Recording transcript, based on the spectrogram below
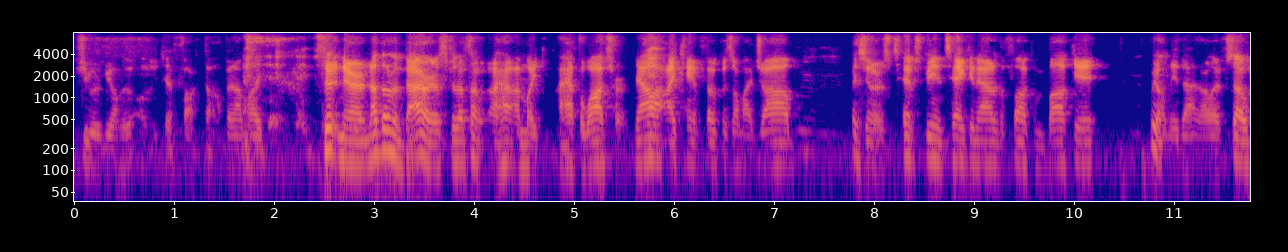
She would be on the get fucked up, and I'm like sitting there. Not that I'm embarrassed, because that's not. I I'm like I have to watch her now. Yeah. I can't focus on my job. Mhm. Next you know, there's tips being taken out of the fucking bucket. We don't need that in our life. So,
